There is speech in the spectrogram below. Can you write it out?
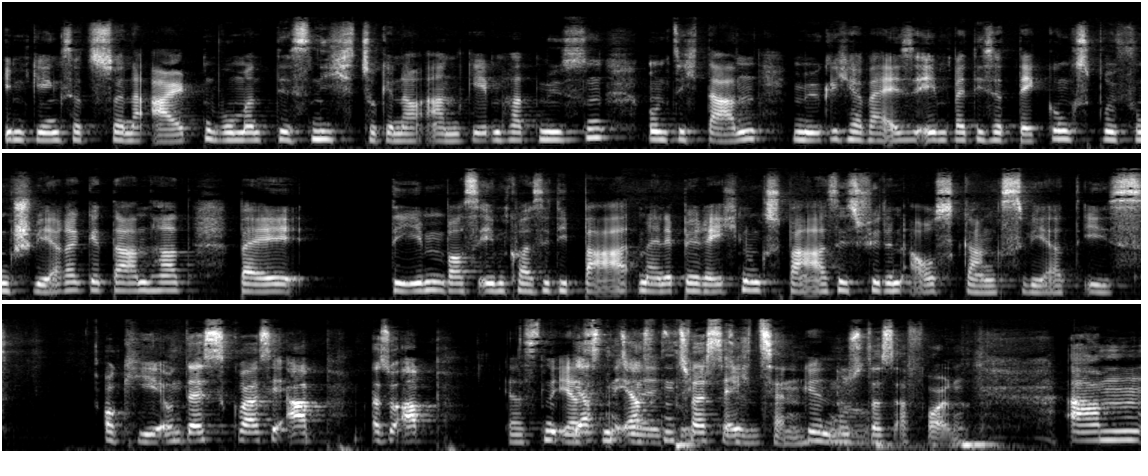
im Gegensatz zu einer alten, wo man das nicht so genau angeben hat müssen und sich dann möglicherweise eben bei dieser Deckungsprüfung schwerer getan hat, bei dem, was eben quasi die ba meine Berechnungsbasis für den Ausgangswert ist. Okay, und das quasi ab, also ab 1.1.2016 genau. muss das erfolgen. Ähm,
